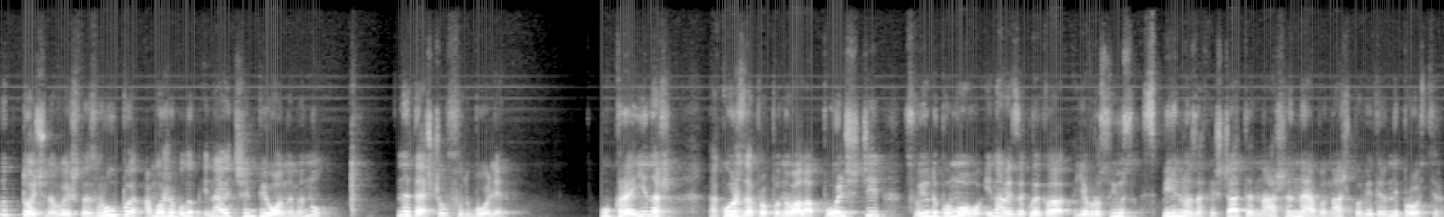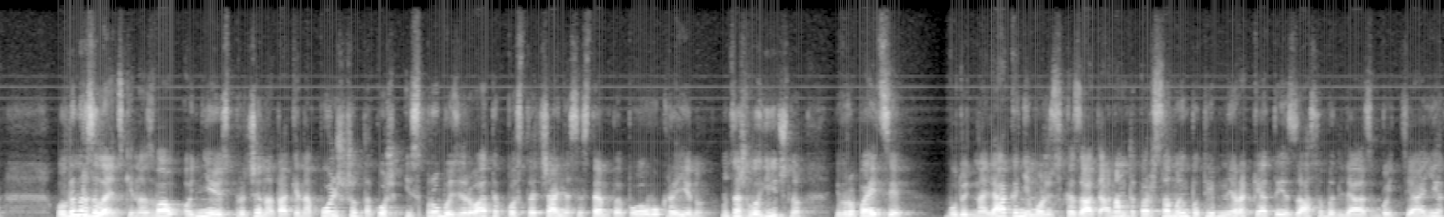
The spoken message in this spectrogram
ми б точно вийшли з групи, а може були б і навіть чемпіонами. Ну, не те, що в футболі. Україна ж також запропонувала Польщі свою допомогу і навіть закликала Євросоюз спільно захищати наше небо, наш повітряний простір. Володимир Зеленський назвав однією з причин атаки на Польщу також і спробу зірвати постачання систем ППО в Україну. Ну це ж логічно. Європейці будуть налякані, можуть сказати, а нам тепер самим потрібні ракети і засоби для збиття їх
